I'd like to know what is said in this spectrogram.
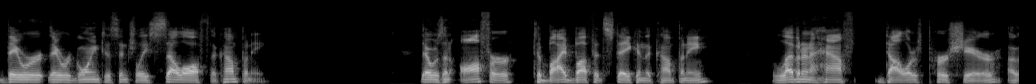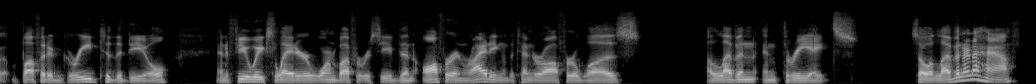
they were they were going to essentially sell off the company. There was an offer to buy Buffett's stake in the company, eleven and a half dollars per share. Uh, Buffett agreed to the deal, and a few weeks later, Warren Buffett received an offer in writing, the tender offer was eleven and three eighths. So eleven and a half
